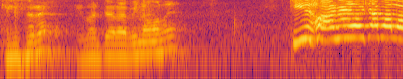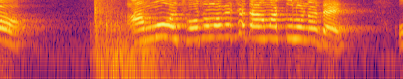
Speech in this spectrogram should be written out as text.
কি রে? এবার তো আর আবি না মানে? কি হয় না ওইটা বলো? আম্মু ওই ছোট লোকের সাথে আমার তুলনা দেয়। ও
